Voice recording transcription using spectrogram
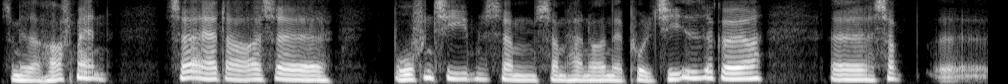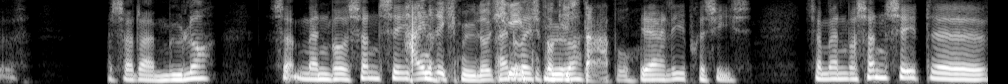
som hedder Hoffmann. Så er der også øh, Brufen-team, som, som har noget med politiet at gøre. Øh, så, øh, og så er der Møller. Så man må sådan set... Heinrich Müller, chefen for Müller. Gestapo. Ja, lige præcis. Så man må sådan set øh,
